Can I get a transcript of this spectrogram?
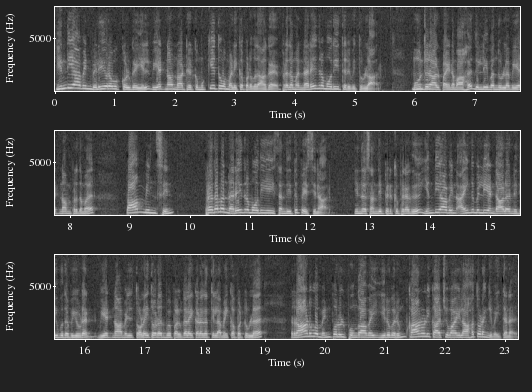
இந்தியாவின் வெளியுறவுக் கொள்கையில் வியட்நாம் நாட்டிற்கு முக்கியத்துவம் அளிக்கப்படுவதாக பிரதமர் நரேந்திர மோடி தெரிவித்துள்ளார். மூன்று நாள் பயணமாக தில்லி வந்துள்ள வியட்நாம் பிரதமர் பாம் மின்சின் பிரதமர் நரேந்திர மோடியை சந்தித்து பேசினார். இந்த சந்திப்பிற்கு பிறகு இந்தியாவின் ஐந்து மில்லியன் டாலர் நிதி உதவியுடன் வியட்நாமில் தொலைத்தொடர்பு பல்கலைக்கழகத்தில் அமைக்கப்பட்டுள்ள ராணுவ மென்பொருள் பூங்காவை இருவரும் காணொலி காட்சி வாயிலாக தொடங்கி வைத்தனர்.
